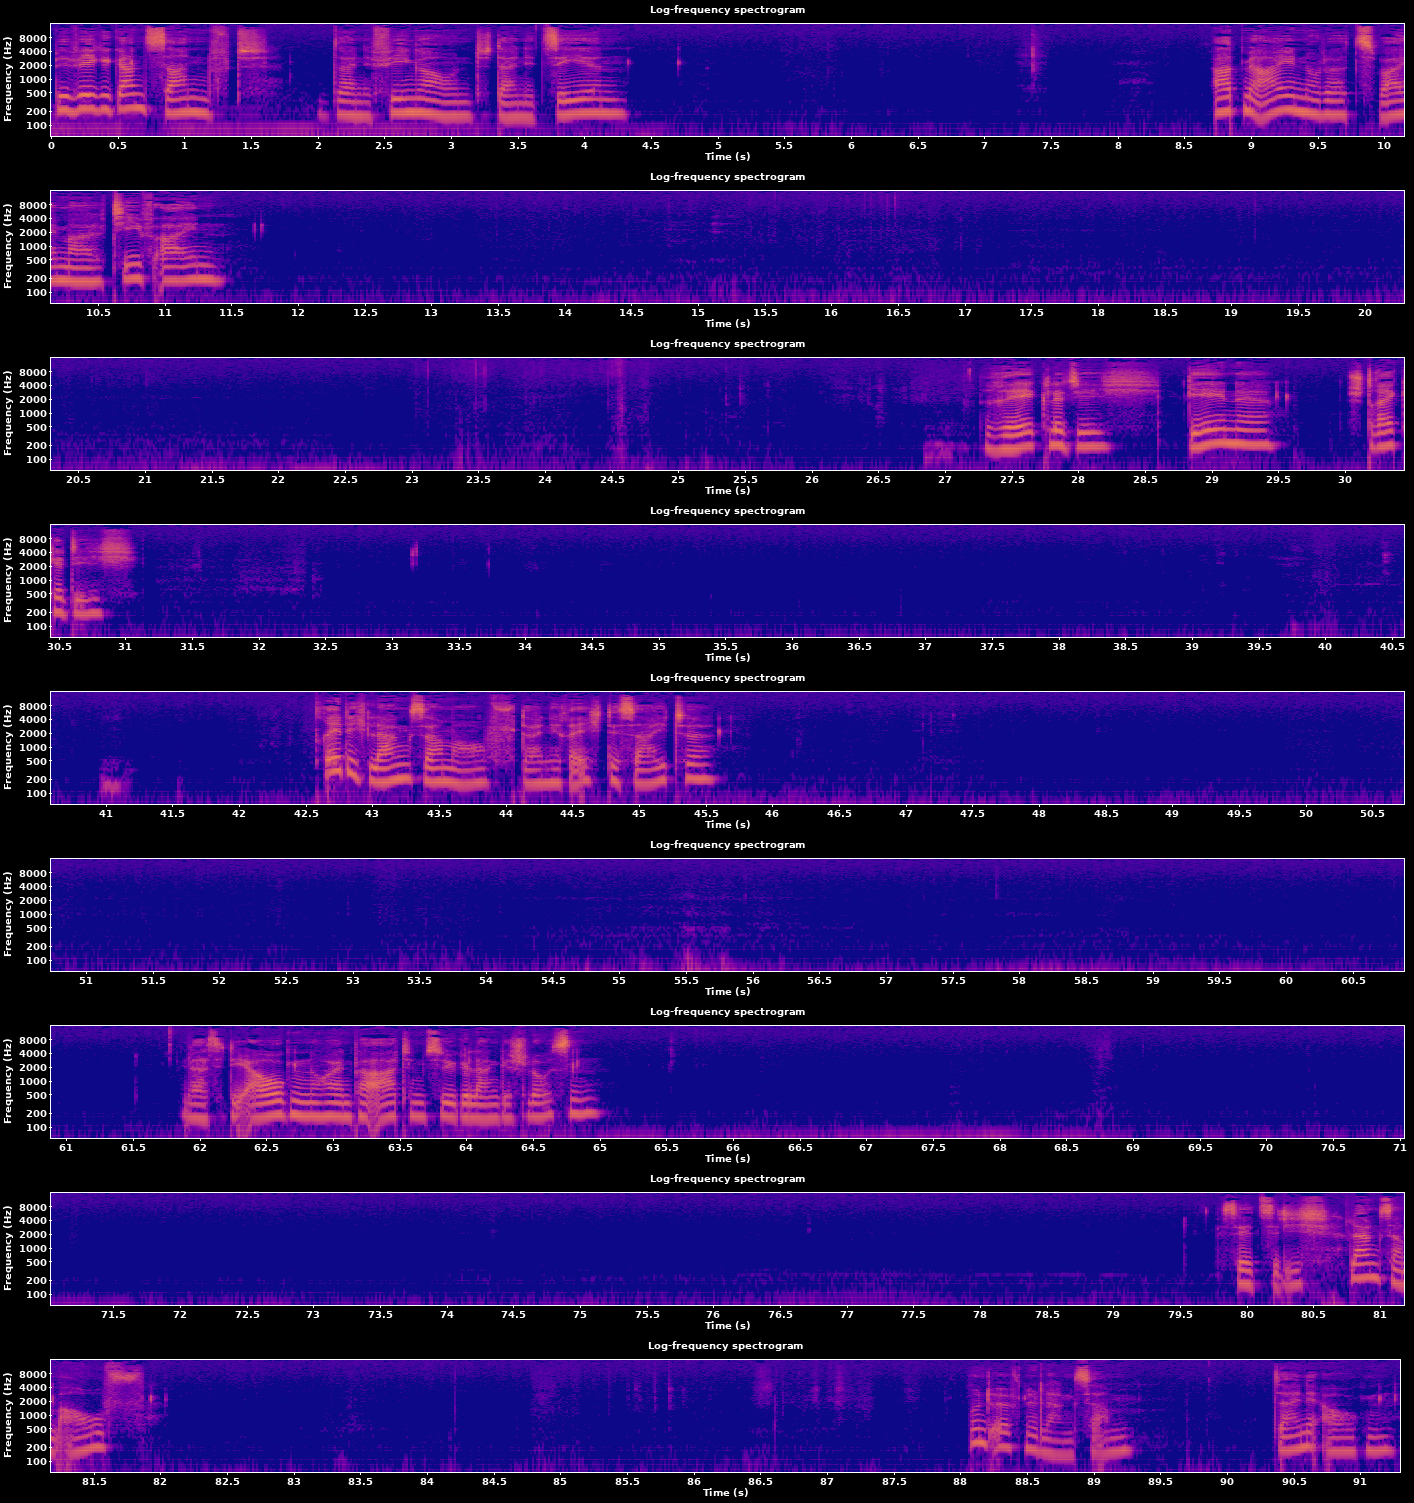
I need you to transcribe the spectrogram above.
Bewege ganz sanft deine Finger und deine Zehen. Atme ein oder zweimal tief ein. Regle dich, gähne, strecke dich. Dreh dich langsam auf deine rechte Seite. Lasse die Augen noch ein paar Atemzüge lang geschlossen. Setze dich langsam auf. Und öffne langsam deine Augen.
